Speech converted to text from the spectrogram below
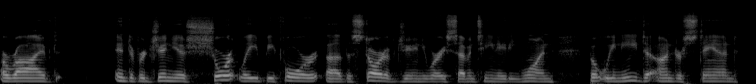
arrived into Virginia shortly before uh, the start of January 1781, but we need to understand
